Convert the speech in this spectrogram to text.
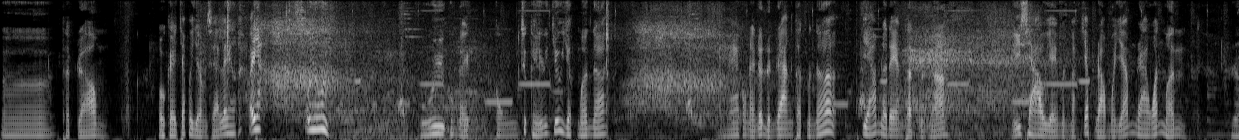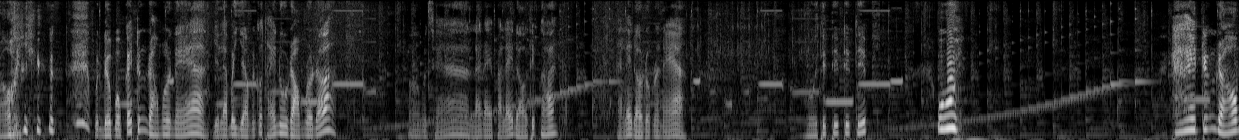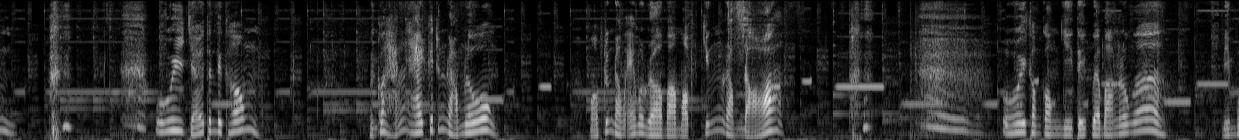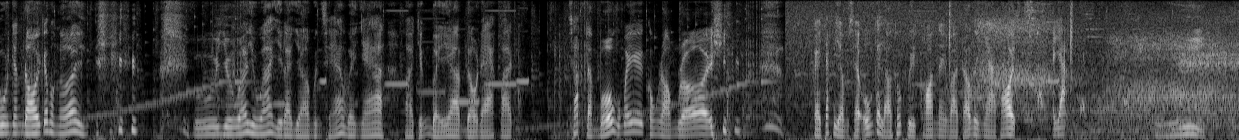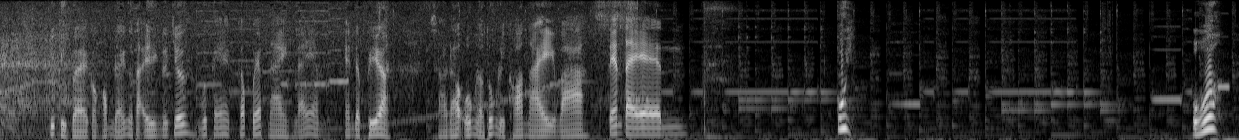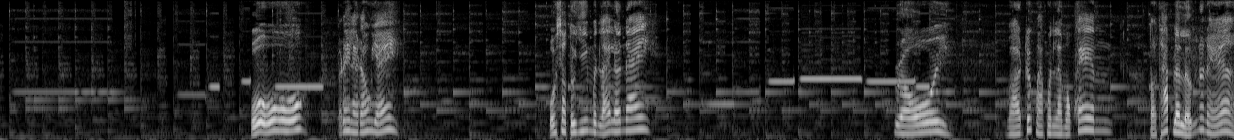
Ờ thịt rồng. Ok chắc bây giờ mình sẽ lấy ấy da. Ui ui. Ui con này còn xuất hiện nữa chứ giật mình à à con này nó định ra ăn thịt mình đó, dám lại đây ăn thịt mình hả? Nghĩ sao vậy? Mình mặc giáp rồng mà dám ra quánh mình rồi. Mình được một cái trứng rồng rồi nè. Vậy là bây giờ mình có thể nuôi rồng rồi đó. Ờ, mình sẽ lại đây và lấy đồ tiếp thôi. Này lấy đồ được rồi nè. Ui tiếp tiếp tiếp tiếp. Ui. Hai trứng rồng. Ui trời tin được không? Mình có hẳn hai cái trứng rồng luôn. Một trứng rồng emerald và một trứng rồng đỏ. ui không còn gì tuyệt vời bằng luôn á. Niềm vui nhân đôi các bạn ơi. Ui, vui quá vui quá. Vậy là giờ mình sẽ về nhà và chuẩn bị à, đồ đạc và sắp làm bố của mấy con rồng rồi. Ok, chắc bây giờ mình sẽ uống cái lọ thuốc recon này và trở về nhà thôi. Ây da. Ui. Trước khi về còn không để người ta yên nữa chứ. Với cái cốc web này, lấy em enderpear sau đó uống lọ thuốc recon này và ten ten ui. Ủa? Ủa ủa ủa ở đây là đâu vậy? Ủa, sao tự nhiên mình lại lên đây? Rồi, và trước mặt mình là một cái tòa tháp lơ lửng đó nè.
